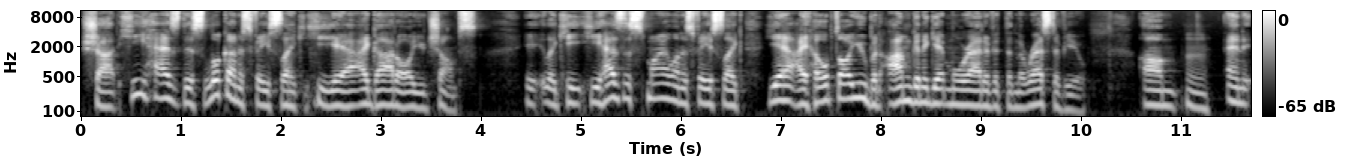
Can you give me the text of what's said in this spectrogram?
shot, he has this look on his face like, "Yeah, I got all you chumps." Like he he has this smile on his face like yeah i helped all you but i'm gonna get more out of it than the rest of you um hmm. and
